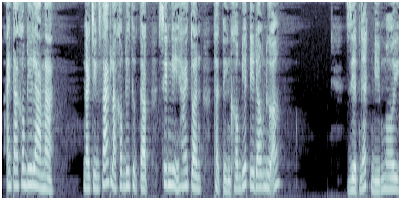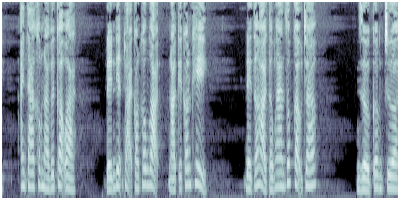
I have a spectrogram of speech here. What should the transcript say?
Anh ta không đi làm à? Nói chính xác là không đi thực tập, xin nghỉ hai tuần, thật tình không biết đi đâu nữa. Diệp Nhất mím môi. Anh ta không nói với cậu à? Đến điện thoại còn không gọi, nói cái con khỉ. Để tớ hỏi Tống An giúp cậu cho. Giờ cơm trưa,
